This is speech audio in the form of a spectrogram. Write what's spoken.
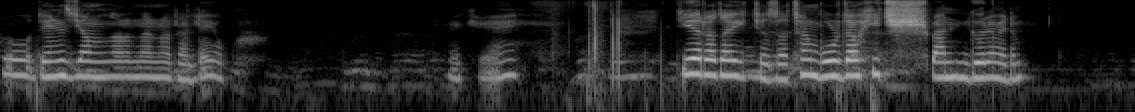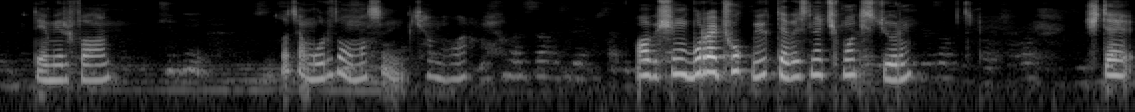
Şu deniz canlılarından herhalde yok. Okey. Diğer adaya gideceğiz zaten. Burada hiç ben göremedim. Demir falan. Zaten burada olmasın imkanı var? Abi şimdi bura çok büyük. Tepesine çıkmak istiyorum. İşte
